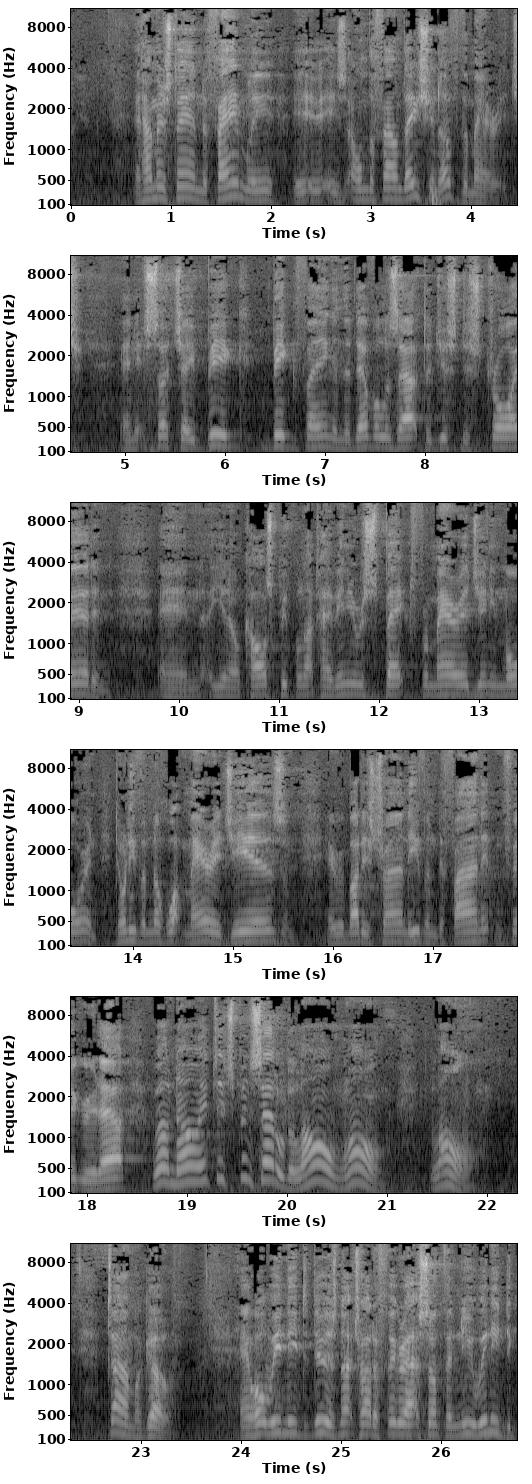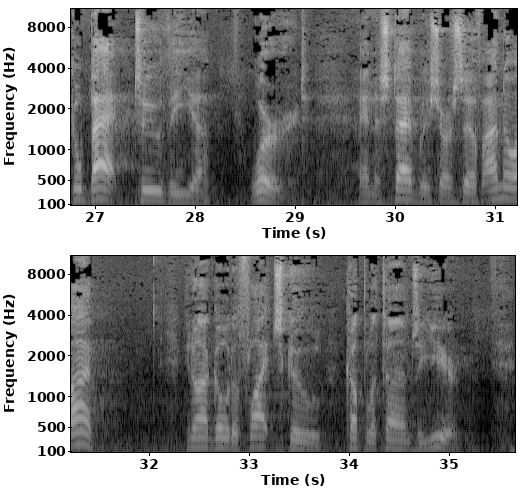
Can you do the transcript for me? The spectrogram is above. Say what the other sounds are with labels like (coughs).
And I understand the family is on the foundation of the marriage. And it's such a big big thing, and the devil is out to just destroy it and and you know cause people not to have any respect for marriage anymore and don't even know what marriage is and everybody's trying to even define it and figure it out. Well no it, has been settled a long long long time ago. And what we need to do is not try to figure out something new. We need to go back to the uh, word and establish ourselves. I know i you know i go to flight school a couple of times a year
